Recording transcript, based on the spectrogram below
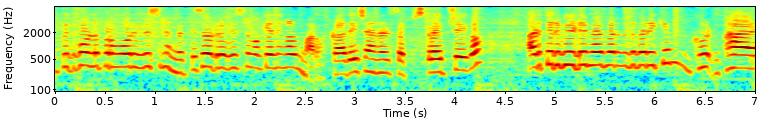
ഇപ്പോൾ ഇതുപോലുള്ള പ്രൊമോ റിവ്യൂസിനും എപ്പിസോഡ് റിവ്യൂസിനും ഒക്കെ നിങ്ങൾ മറക്കാതെ ചാനൽ സബ്സ്ക്രൈബ് ചെയ്യുക. അടുത്തൊരു വീഡിയോ പറഞ്ഞത് വരയ്ക്കും. ഗുഡ് ബൈ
